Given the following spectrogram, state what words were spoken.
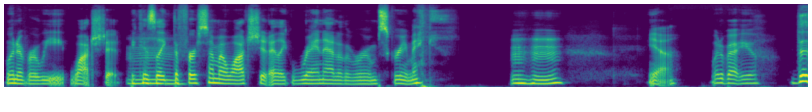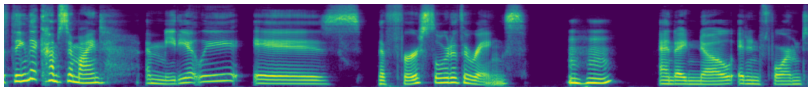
whenever we watched it because, like, the Mm. first time I watched it, I like ran out of the room screaming. Mm-hmm. yeah. What about you? The thing that comes to mind immediately is the first Lord of the Rings. Mm-hmm. And I know it informed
